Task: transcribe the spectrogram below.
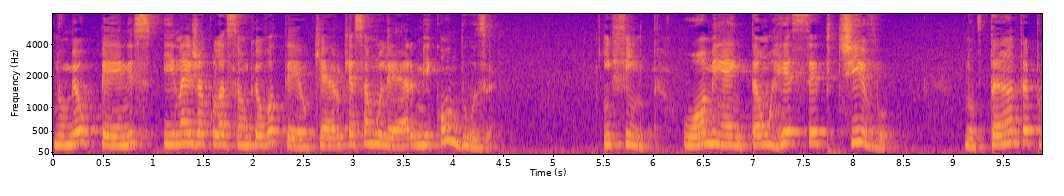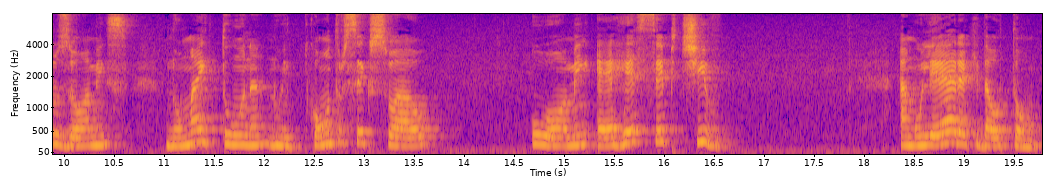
no meu pênis e na ejaculação que eu vou ter. Eu quero que essa mulher me conduza. Enfim, o homem é então receptivo no Tantra para os homens, no Maituna, no encontro sexual. O homem é receptivo. A mulher é que dá o tom.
